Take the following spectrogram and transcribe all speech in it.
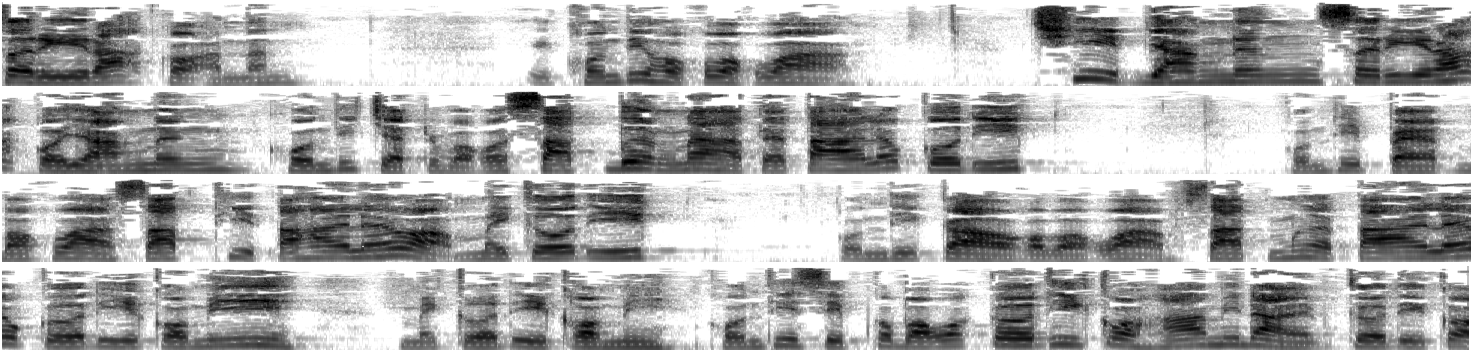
สรีระก็อันนั้น อีกคนที่หกก็บอกว่า ชีพอย่างหนึ่งสรีระก็อย่างหนึ่งคนที่เจ็ดก็บอกว่าสัตว์เบื้องหน้า แต่ตายแล้วเกิดอีก คนที่แปดบอกว่าสัตว์ที่ตายแล้วอะไม่เกิดอีก คนที่เก้าก็บอกว่า สัตว์เมื่อตายแล้วเกิดอีกก็มี ไม่เกิดอีกก็มี คนที่สิบก็บอกว่าเกิดอีกก็หาไม่ได้ เกิดอีกก็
